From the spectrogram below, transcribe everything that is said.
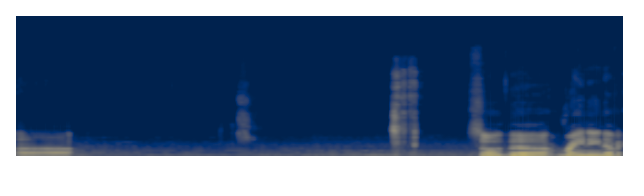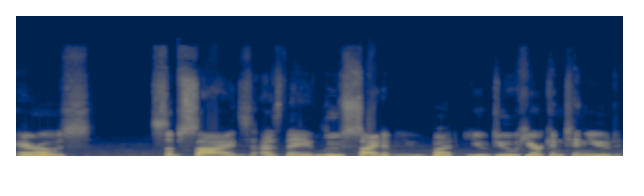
Uh, so the raining of arrows subsides as they lose sight of you, but you do hear continued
